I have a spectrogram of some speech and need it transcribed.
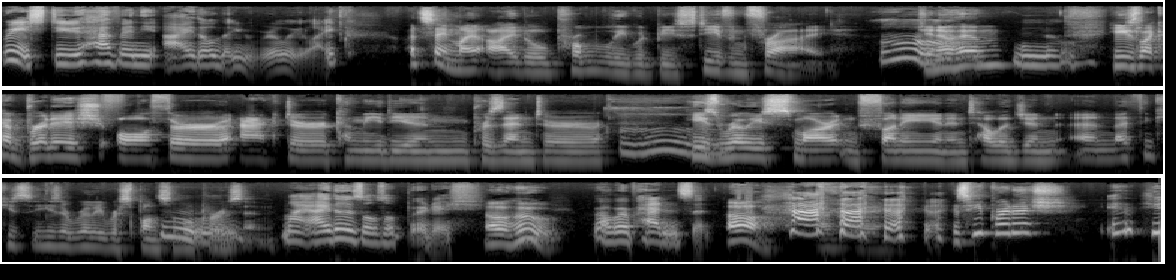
Reese, do you have any idol that you really like? I'd say my idol probably would be Stephen Fry. Do you know him? Oh, no. He's like a British author, actor, comedian, presenter. Oh. He's really smart and funny and intelligent, and I think he's he's a really responsible hmm. person. My idol is also British. Oh, who? Robert Pattinson. Oh, okay. is he British? He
